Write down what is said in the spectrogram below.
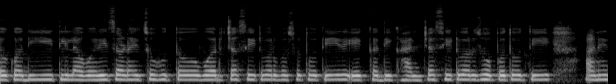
तर कधी तिला वरी चढायचं होतं. वरच्या सीटवर बसत होती. एक कधी खालच्या सीटवर झोप झोपत होती. आणि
